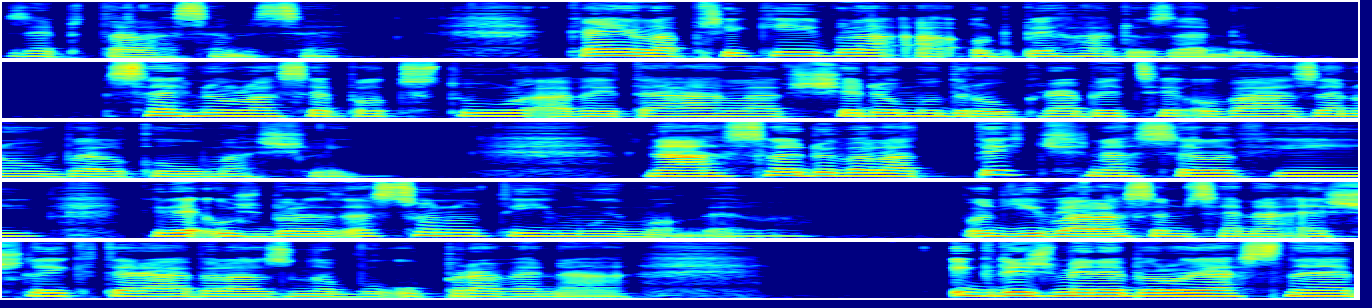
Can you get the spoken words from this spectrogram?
Zeptala jsem se. Kajla přikývla a odběhla dozadu. Sehnula se pod stůl a vytáhla všedomodrou krabici ovázanou velkou mašlí. Následovala tyč na selfie, kde už byl zasunutý můj mobil. Podívala jsem se na Ashley, která byla znovu upravená. I když mi nebylo jasné,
